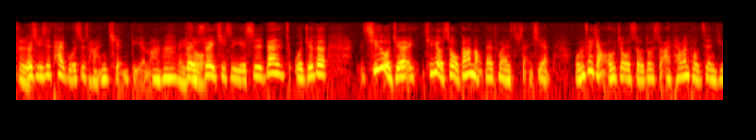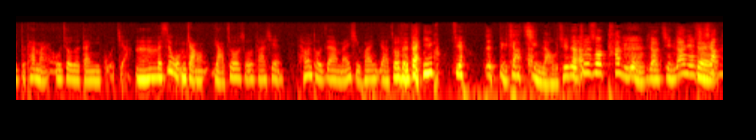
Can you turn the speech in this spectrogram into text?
是尤其是泰国市场很浅碟嘛。嗯对，所以其实也是，但是我觉得，其实我觉得，其实有时候我刚刚脑袋突然闪现，我们在讲欧洲的时候都说，啊，台湾投资人其实不太买欧洲的单一国家。嗯，可是我们讲亚洲的时候，发现台湾投资人还蛮喜欢亚洲的单一国家。呃比较近啦，我觉得 就是说它离我们比较近，那尤其像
